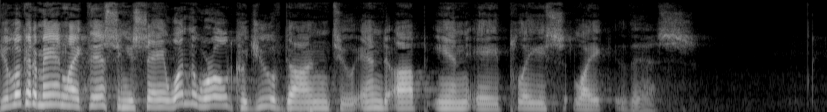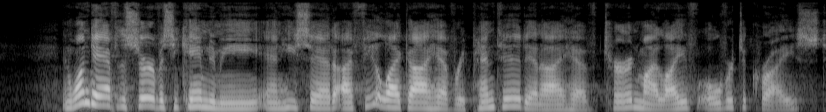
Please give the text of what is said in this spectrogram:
You look at a man like this and you say, What in the world could you have done to end up in a place like this? And one day after the service, he came to me and he said, I feel like I have repented and I have turned my life over to Christ.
